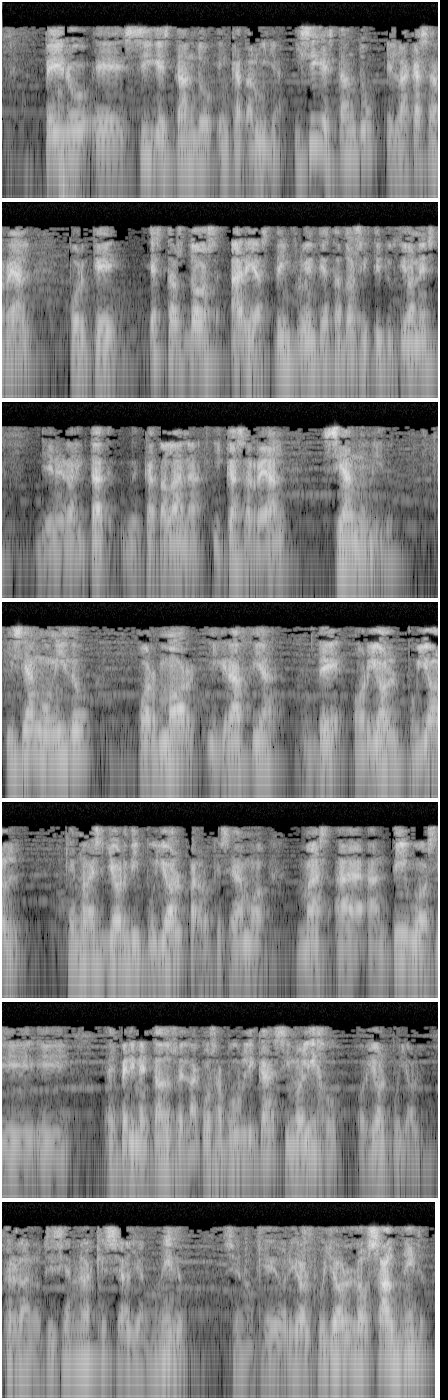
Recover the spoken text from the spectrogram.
pero eh, sigue estando en Cataluña y sigue estando en la Casa Real, porque estas dos áreas de influencia, estas dos instituciones, Generalitat Catalana y Casa Real, se han unido. Y se han unido por mor y gracia de Oriol Puyol, que no es Jordi Puyol, para los que seamos más antiguos y, experimentados en la cosa pública, sino el hijo, Oriol Puyol. Pero la noticia no es que se hayan unido, sino que Oriol Puyol los ha unido.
